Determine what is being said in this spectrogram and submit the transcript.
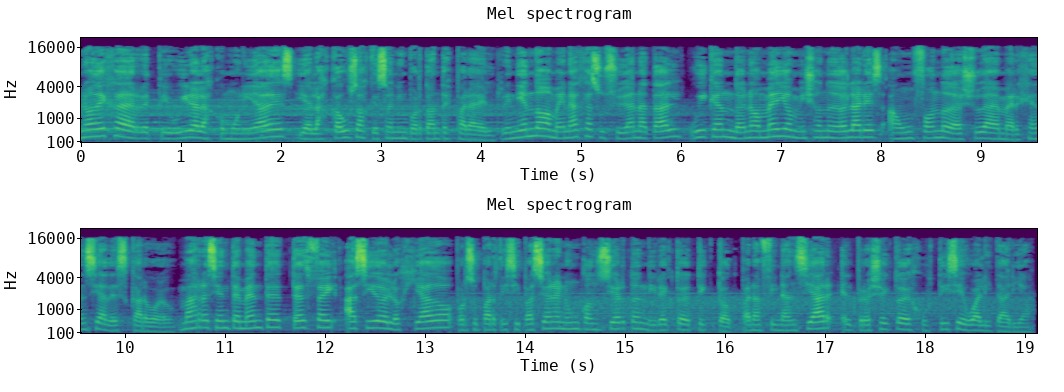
no deja de retribuir a las comunidades y a las causas que son importantes para él. Rindiendo homenaje a su ciudad natal, Weekend donó medio millón de dólares a un fondo de ayuda de emergencia de Scarborough. Más recientemente, Ted Fay ha sido elogiado por su participación en un concierto en directo de TikTok para financiar el proyecto de justicia igualitaria.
